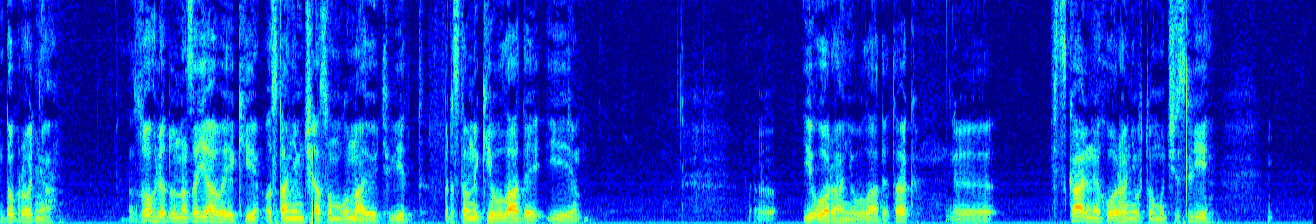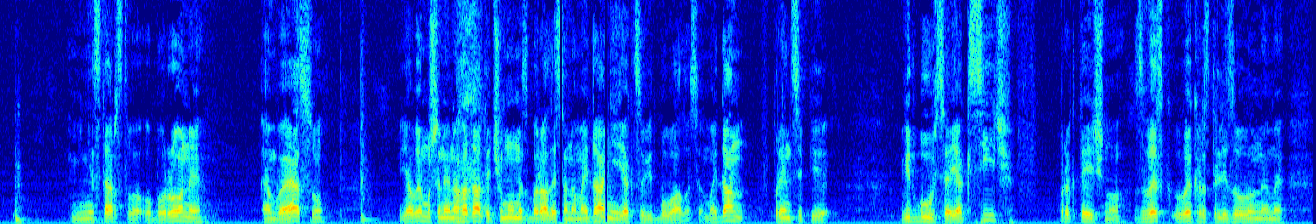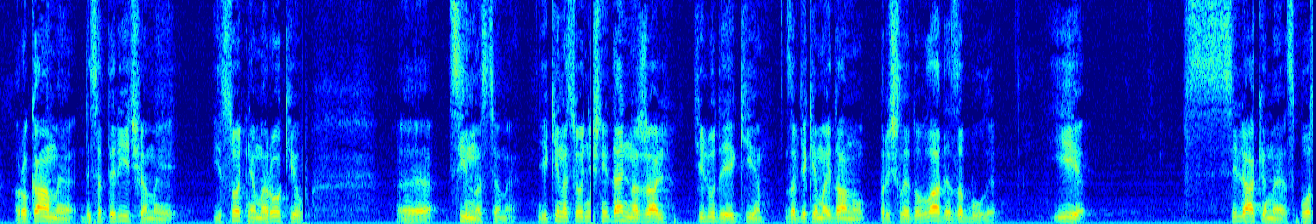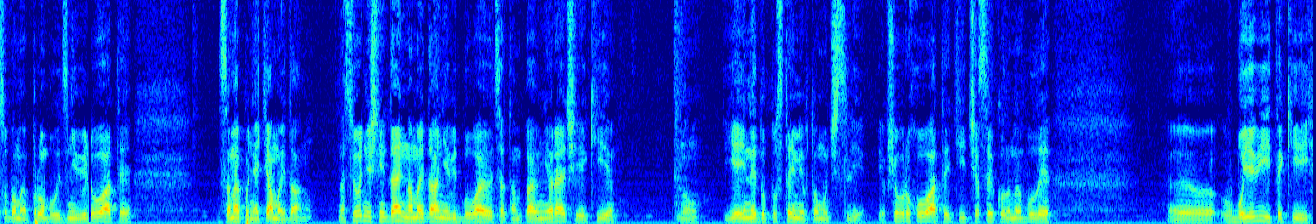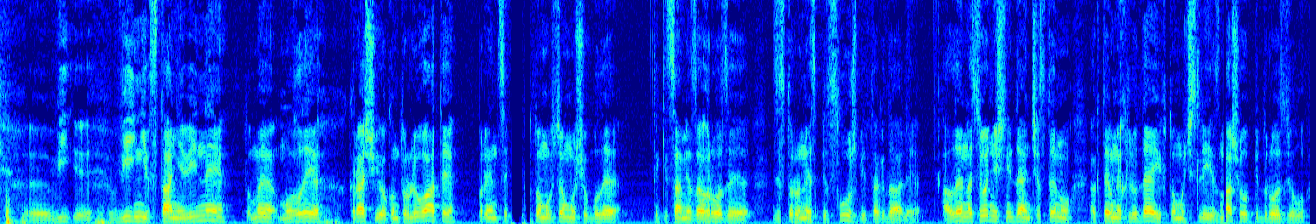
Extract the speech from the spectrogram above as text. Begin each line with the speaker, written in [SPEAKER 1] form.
[SPEAKER 1] Доброго дня. З огляду на заяви, які останнім часом лунають від представників влади і, е, і органів влади, так? Е, фіскальних органів, в тому числі Міністерства оборони, МВСу, я вимушений нагадати, чому ми збиралися на Майдані і як це відбувалося. Майдан, в принципі, відбувся як Січ, практично, з викристалізованими роками, десятиріччями і сотнями років е, цінностями, які на сьогоднішній день, на жаль, ті люди, які завдяки Майдану прийшли до влади, забули. І всілякими способами пробують знівелювати саме поняття Майдану. На сьогоднішній день на Майдані відбуваються там певні речі, які ну, є і недопустимі в тому числі. Якщо врахувати ті часи, коли ми були е, в бойовій такій е, е, війні, в стані війни, то ми могли краще його контролювати, в принципі, в тому всьому, що були такі самі загрози зі сторони спецслужб і так далі. Але на сьогоднішній день частину активних людей, в тому числі і з нашого підрозділу,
